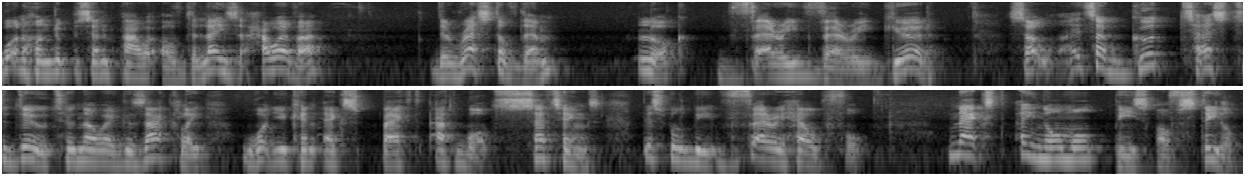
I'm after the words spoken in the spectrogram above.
100% power of the laser. However, the rest of them look very, very good. So it's a good test to do to know exactly what you can expect at what settings. This will be very helpful. Next, a normal piece of steel.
